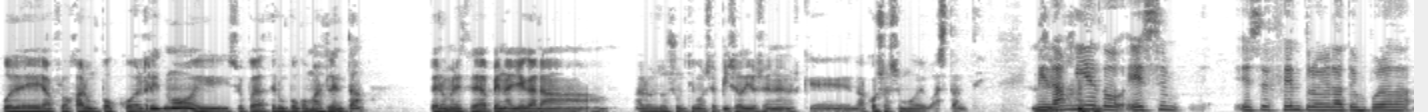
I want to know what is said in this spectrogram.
puede aflojar un poco el ritmo y se puede hacer un poco más lenta, pero merece la pena llegar a, a los dos últimos episodios en los que la cosa se mueve bastante. Me da miedo ese, ese centro de la temporada,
